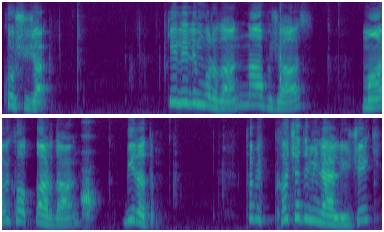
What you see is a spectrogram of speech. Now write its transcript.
koşacak. Gelelim buradan ne yapacağız? Mavi kodlardan bir adım. Tabii kaç adım ilerleyecek?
